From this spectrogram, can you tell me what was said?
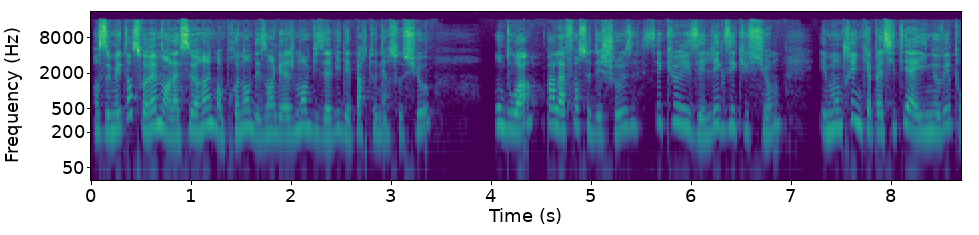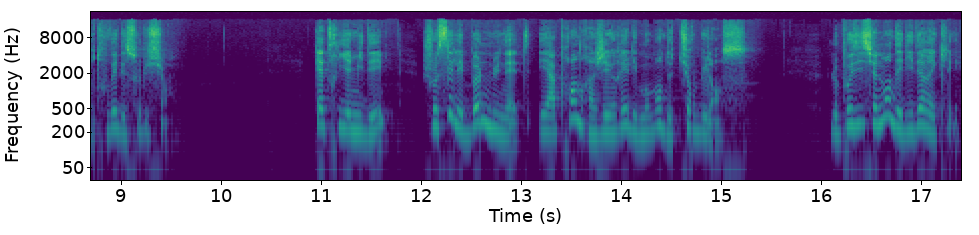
En se mettant soi-même dans la seringue en prenant des engagements vis-à-vis des partenaires sociaux, on doit, par la force des choses, sécuriser l'exécution et montrer une capacité à innover pour trouver des solutions. Quatrième idée, chausser les bonnes lunettes et apprendre à gérer les moments de turbulence. Le positionnement des leaders est clé.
